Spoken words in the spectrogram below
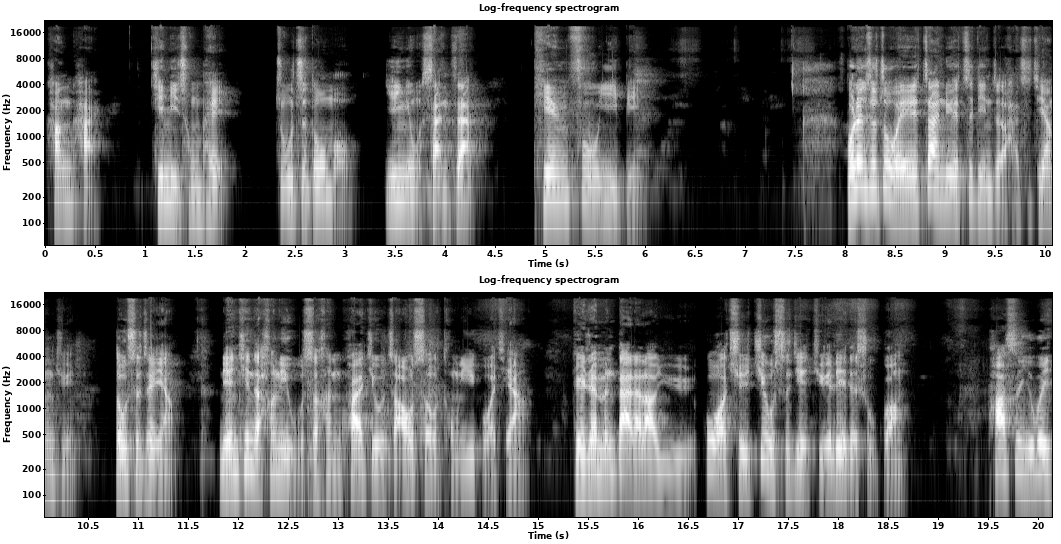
慷慨，精力充沛，足智多谋，英勇善战，天赋异禀。不论是作为战略制定者还是将军，都是这样。年轻的亨利五世很快就着手统一国家，给人们带来了与过去旧世界决裂的曙光。他是一位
